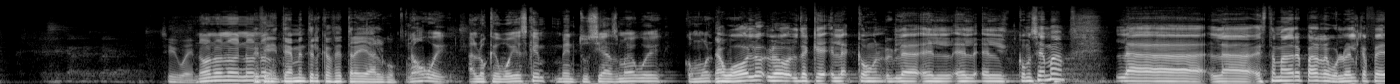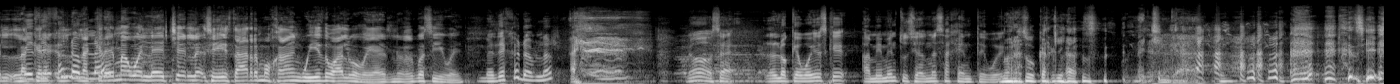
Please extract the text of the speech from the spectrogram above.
Sí, güey. No, no, no, no, no. Definitivamente el café trae algo. No, güey. A lo que voy es que me entusiasma, güey. Cómo, A huevo, lo, lo- de que la- con la- el, el- el- ¿cómo se llama? La, la- esta madre para revolver el café, la, ¿Me cre- la crema, güey, leche, le- sí, estaba remojada en weed o algo, güey, algo así, güey. ¿Me dejan hablar? no, o sea, lo que voy es que a mí me entusiasma esa gente, güey. No era azúcar glass. Una chingada. sí,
